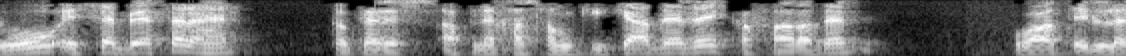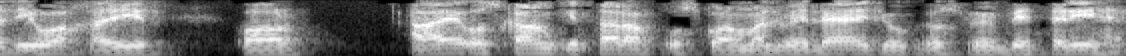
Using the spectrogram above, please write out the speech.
وہ اس سے بہتر ہے۔ تو پھر اس اپنے قسم کی کیا دے دے کفارہ دے دے واط الدی و خیر۔ اور آئے اس کام کی طرف، اس کو عمل میں لے جو کہ اس میں بہتری ہے۔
